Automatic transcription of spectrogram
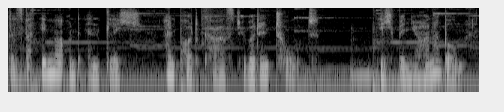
Das war immer und endlich ein Podcast über den Tod. Ich bin Johanna Bowman.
